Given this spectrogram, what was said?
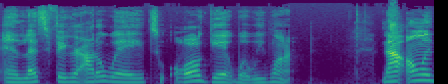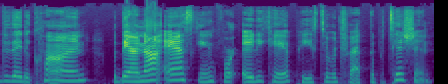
and let's figure out a way to all get what we want. Not only did they decline, but they are not asking for 80k apiece to retract the petition.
